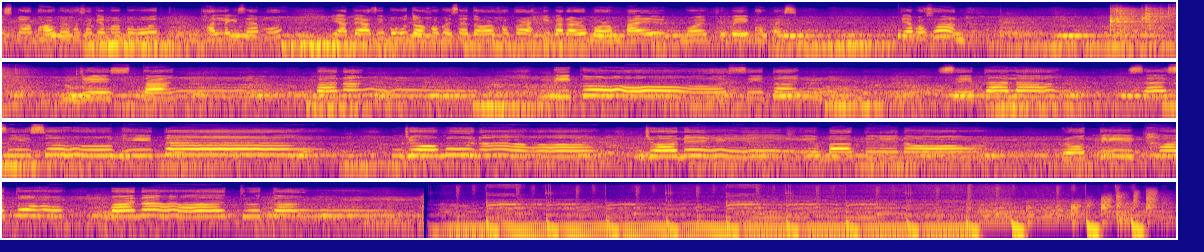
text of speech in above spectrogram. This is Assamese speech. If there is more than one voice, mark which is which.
Speaker 1: কৃষ্ণ ভাৰতৰ সঁচাকৈ মই বহুত ভাল লাগিছে মোৰ। ইয়াতে আজি বহুত দৰ্শক হৈছে দৰ্শকৰ আশীৰ্বাদ আৰু মৰম পাই মই খুবেই ভাল পাইছোঁ। এতিয়া বচন। দৃষ্টাং চিতালা চাচি প্রতীক্ষাত বানা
